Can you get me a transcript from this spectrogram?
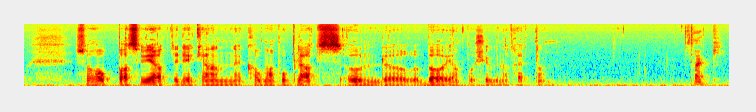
så hoppas vi att det kan komma på plats under början på 2013. Tack.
